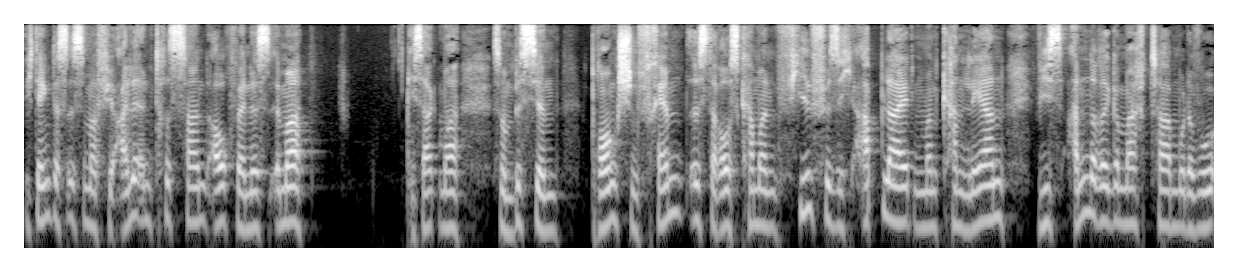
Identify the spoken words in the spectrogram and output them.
Ich denke, das ist immer für alle interessant, auch wenn es immer, ich sag mal, so ein bisschen branchenfremd ist. Daraus kann man viel für sich ableiten. Man kann lernen, wie es andere gemacht haben oder wo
